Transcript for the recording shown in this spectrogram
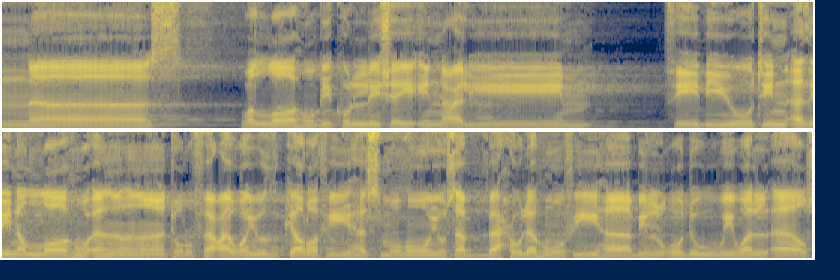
والله بكل شيء عليم. في بيوت أذن الله أن ترفع ويذكر فيها اسمه يسبح له فيها بالغدو والآصال.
